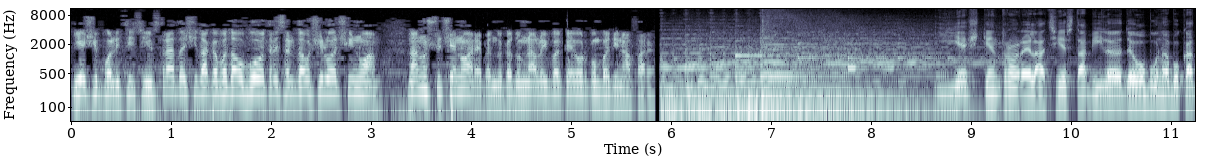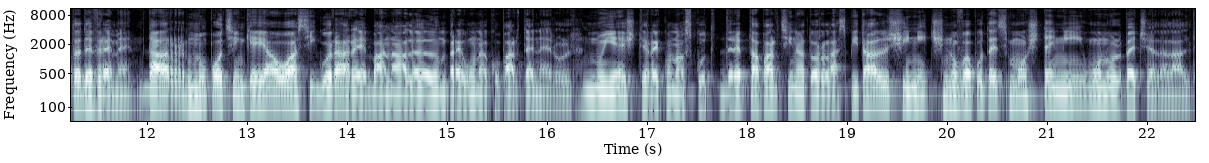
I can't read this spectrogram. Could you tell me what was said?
e și polițiștii în stradă și dacă vă dau vouă trebuie să le dau și lor și nu am. Dar nu știu ce nu are, pentru că dumnealui văd că e oricum pe din afară ești într-o relație stabilă de o bună bucată de vreme, dar nu poți încheia o asigurare banală împreună cu partenerul. Nu ești recunoscut drept aparținător la spital și nici nu vă puteți moșteni unul pe celălalt.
